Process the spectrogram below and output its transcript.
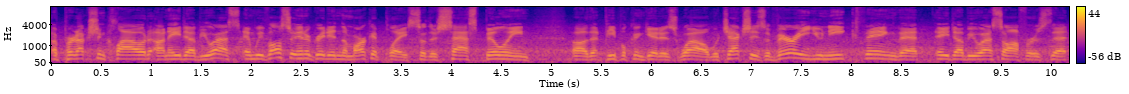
a production cloud on AWS, and we've also integrated in the marketplace, so there's SaaS billing uh, that people can get as well, which actually is a very unique thing that AWS offers that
